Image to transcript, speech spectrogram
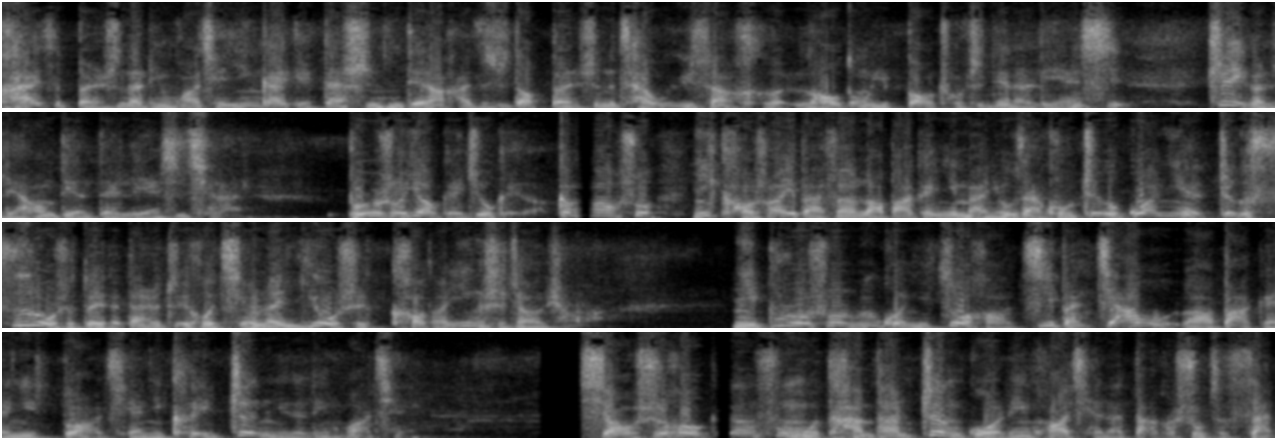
孩子本身的零花钱应该给，但是你得让孩子知道本身的财务预算和劳动与报酬之间的联系，这个两点得联系起来，不是说要给就给的。刚刚说你考上一百分，老爸给你买牛仔裤，这个观念、这个思路是对的，但是最后结论又是靠到应试教育上了。你不如说，如果你做好基本家务，老爸给你多少钱，你可以挣你的零花钱。小时候跟父母谈判挣过零花钱的，打个数字三，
